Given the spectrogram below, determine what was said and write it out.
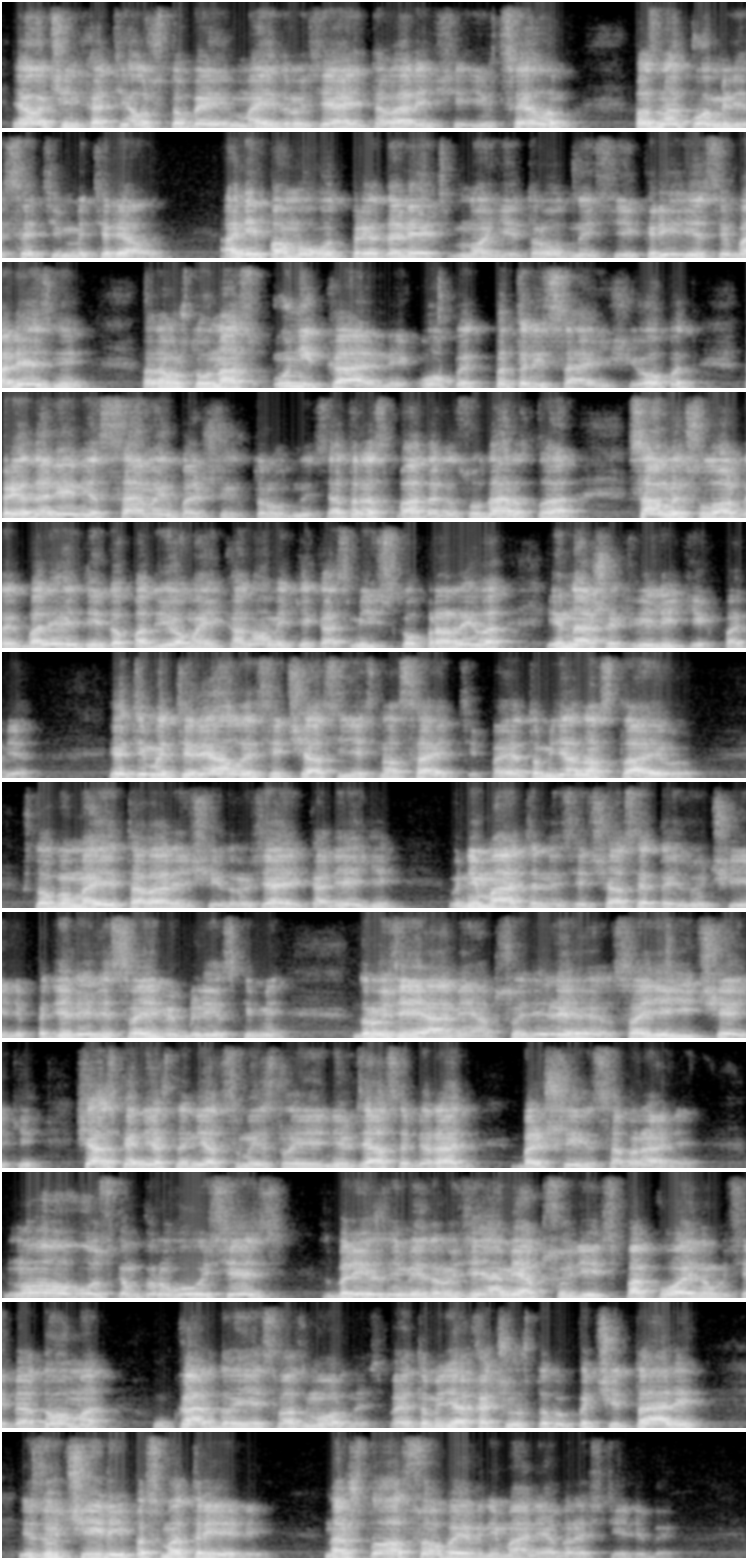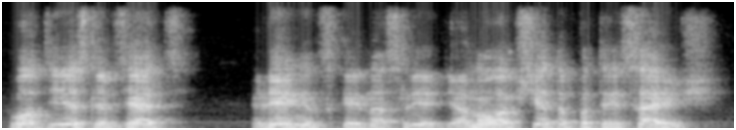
Я очень хотел, чтобы мои друзья и товарищи и в целом познакомились с этими материалами. Они помогут преодолеть многие трудности кризисы, болезни, потому что у нас уникальный опыт, потрясающий опыт преодоления самых больших трудностей, от распада государства, самых сложных болезней до подъема экономики, космического прорыва и наших великих побед. Эти материалы сейчас есть на сайте, поэтому я настаиваю, чтобы мои товарищи, друзья и коллеги внимательно сейчас это изучили, поделились своими близкими, друзьями, обсудили свои ячейки. Сейчас, конечно, нет смысла и нельзя собирать большие собрания. Но в узком кругу сесть с ближними друзьями, обсудить спокойно у себя дома, у каждого есть возможность. Поэтому я хочу, чтобы почитали, изучили и посмотрели, на что особое внимание обратили бы. Вот если взять ленинское наследие, оно вообще-то потрясающее.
